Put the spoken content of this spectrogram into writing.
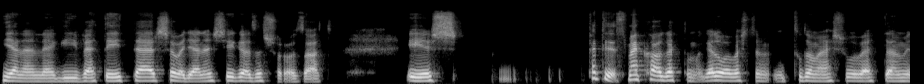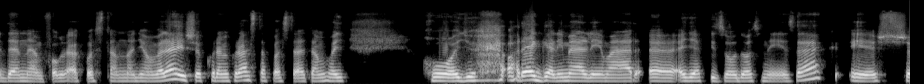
jelenlegi vetétársa vagy ellensége az a sorozat. És hát ezt meghallgattam, meg elolvastam, tudomásul vettem, de nem foglalkoztam nagyon vele, és akkor, amikor azt tapasztaltam, hogy hogy a reggeli mellé már egy epizódot nézek, és,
